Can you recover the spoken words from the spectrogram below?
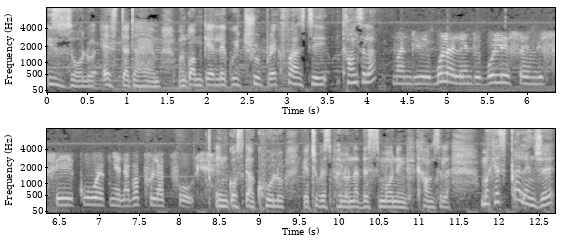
izolo estataham manikwamkele kwi-true breakfast councillor mandibulele ndibulise misifi kuwe kunye nabaphulaphuli. Inkosi kakhulu ngethuba esiphelona this morning councillor makhe siqale nje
